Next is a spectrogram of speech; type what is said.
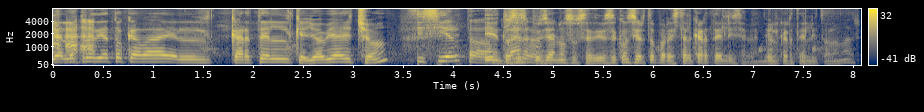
Y al otro día tocaba el cartel que yo había hecho. Sí, cierto. y entonces, claro. pues ya no sucedió ese concierto, pero ahí está el cartel y se vendió el cartel y toda la madre.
